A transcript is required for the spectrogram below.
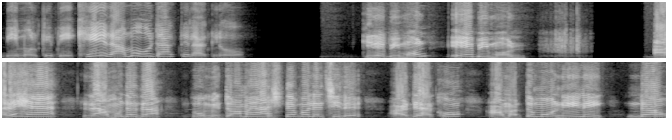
বিমলকে দেখে রামু ডাকতে লাগল। কিরে বিমল? এ বিমল। আরে হ্যাঁ রামু দাদা, তুমি তো আমায় আসতে বলেছিলে। আর দেখো, আমার তো মনেই নেই। দাও,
